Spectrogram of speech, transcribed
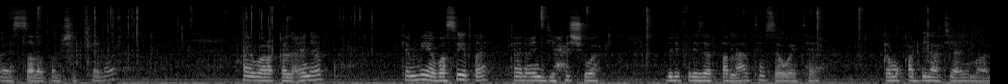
هاي السلطة مشكلة. هاي ورق العنب. كمية بسيطة. كان عندي حشوة بالفريزر طلعتها وسويتها. كمقبلات يعني مال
